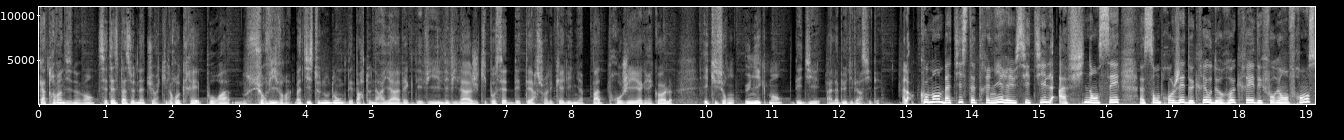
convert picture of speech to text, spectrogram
99 ans, cet espace de nature qu'il recrée pourra nous survivre. Baptiste noue donc des partenariats avec des villes, des villages qui possèdent des terres sur lesquelles il n'y a pas de projet agricole et qui seront uniquement dédiés à la biodiversité. Alors, comment Baptiste Trény réussit-il à financer euh, son projet de créer ou de recréer des forêts en France?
